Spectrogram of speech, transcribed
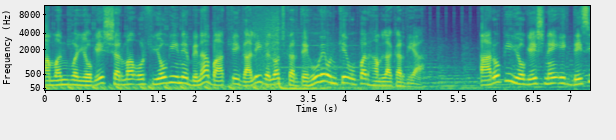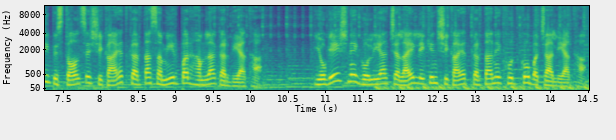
अमन व योगेश शर्मा उर्फ़ योगी ने बिना बात के गाली गलौज करते हुए उनके ऊपर हमला कर दिया। आरोपी योगेश ने एक देसी पिस्तौल से शिकायतकर्ता समीर पर हमला कर दिया था। योगेश ने गोलियाँ चलाई लेकिन शिकायतकर्ता ने खुद को बचा लिया था।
